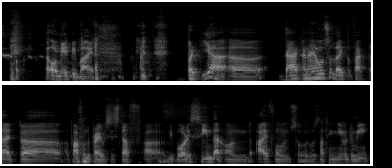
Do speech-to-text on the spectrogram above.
or made me buy. but yeah, uh, that and I also like the fact that uh, apart from the privacy stuff, uh, we've already seen that on the iPhone, so it was nothing new to me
